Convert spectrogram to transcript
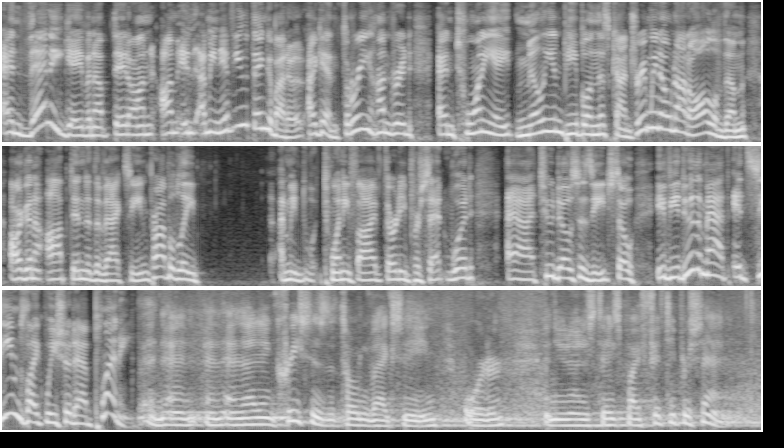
And then he gave an update on, um, I mean, if you think about it, again, 328 million people in this country, and we know not all of them are going to opt into the vaccine, probably I mean, 25, 30% would, uh, two doses each. So if you do the math, it seems like we should have plenty. And, and, and, and that increases the total vaccine order in the United States by 50%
